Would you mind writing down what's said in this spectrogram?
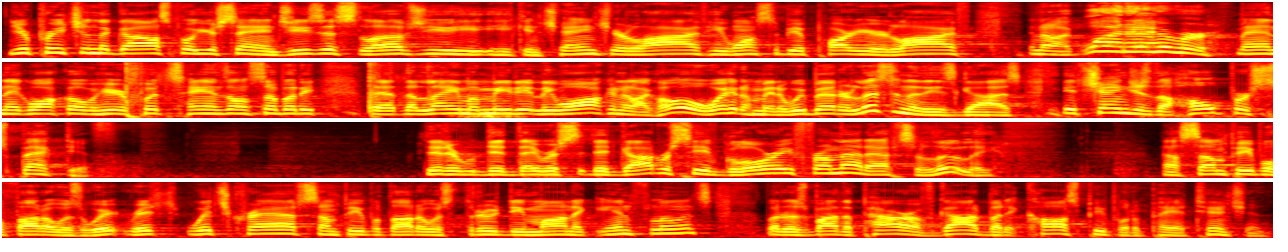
You're preaching the gospel, you're saying Jesus loves you, he, he, can change your life, He wants to be a part of your life. And they're like, whatever. Man, they walk over here, puts hands on somebody, the, the lame immediately walk, and they're like, oh, wait a minute, we better listen to these guys. It changes the whole perspective. Did, it, did, they, did God receive glory from that? Absolutely. Now, some people thought it was witchcraft, some people thought it was through demonic influence, but it was by the power of God, but it caused people to pay attention.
